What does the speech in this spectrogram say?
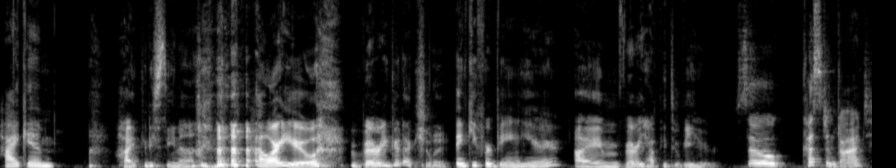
Hi, Kim. Hi, Christina. How are you? very good, actually. Thank you for being here. I'm very happy to be here. So, QustomDot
